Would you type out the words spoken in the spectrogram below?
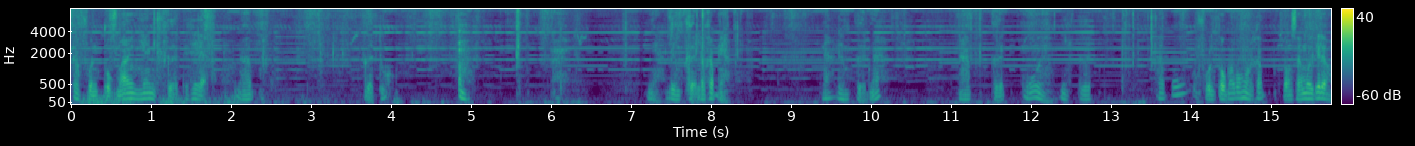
ถ้าฝนตกมาอย่างเงี้ยเกิดแท้ๆนะครับ เกิดทุก เนี่ยเริ่มเกิดแล้วครับเนี่ยนะเริ่มเกิดนะนะครับเกิดโอ้ยนี่เกิดครับโอ้ฝนตกมาพอหมดครับสองสามมือที่แล้ว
